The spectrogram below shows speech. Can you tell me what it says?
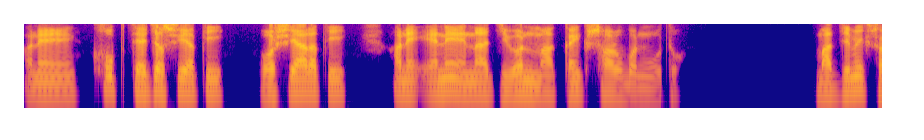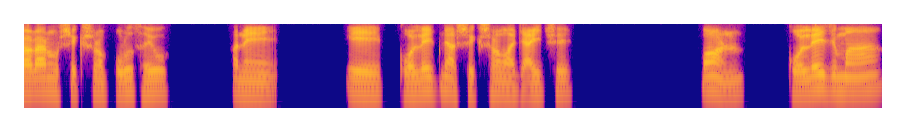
અને ખૂબ તેજસ્વી હતી, હોશિયાર હતી અને એને એના જીવનમાં કંઈક સારું બનવું હતું. માધ્યમિક શાળાનું શિક્ષણ પૂરું થયું અને એ કોલેજના શિક્ષણમાં જાય છે. પણ કોલેજમાં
